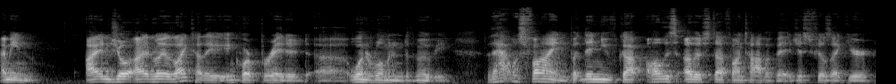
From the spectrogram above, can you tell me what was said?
I mean, I enjoy. I really liked how they incorporated uh, Wonder Woman into the movie. That was fine, but then you've got all this other stuff on top of it. It just feels like you're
